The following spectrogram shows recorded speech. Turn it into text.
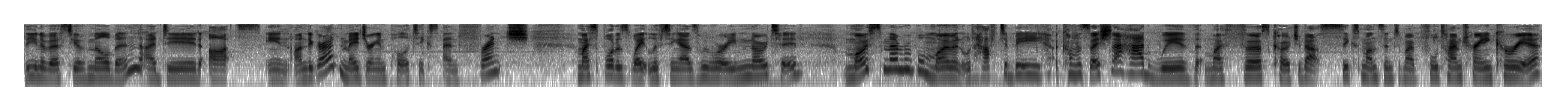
the University of Melbourne. I did arts in undergrad, majoring in politics and French. My sport is weightlifting, as we've already noted. Most memorable moment would have to be a conversation I had with my first coach about six months into my full time training career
